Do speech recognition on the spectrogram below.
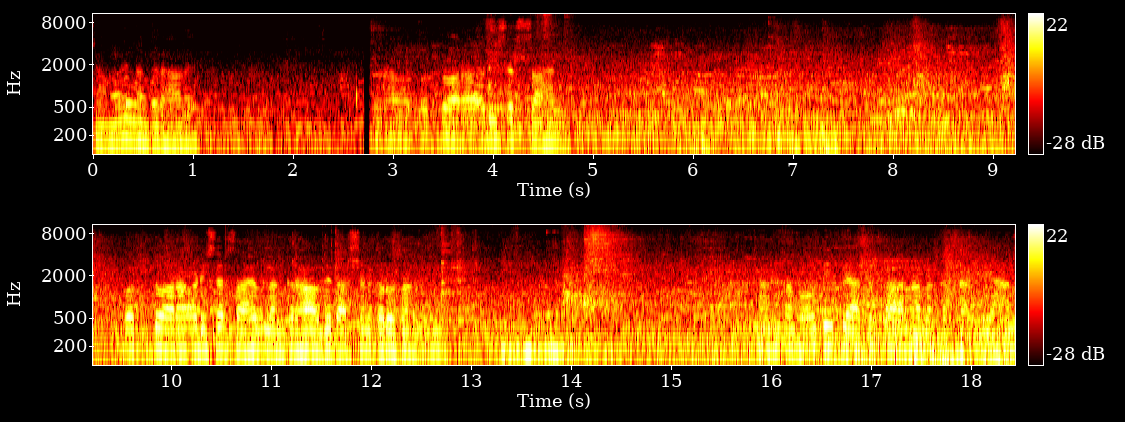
ਸਾਹਮਣੇ ਲੰਗਰ ਹਾਲ ਹੈ। ਗੁਰਦੁਆਰਾ ਅੜੀਸਰ ਸਾਹਿਬ। ਗੁਰਦੁਆਰਾ ਅੜੀਸਰ ਸਾਹਿਬ ਲੰਗਰ ਹਾਲ ਦੇ ਦਰਸ਼ਨ ਕਰੋ ਸੰਗਤ ਜੀ। ਸੰਗਤਾਂ ਬਹੁਤ ਹੀ ਪਿਆਰ ਸਤਿਕਾਰ ਨਾਲ ਲੰਗਰ ਛਕਦੀਆਂ ਹਨ।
